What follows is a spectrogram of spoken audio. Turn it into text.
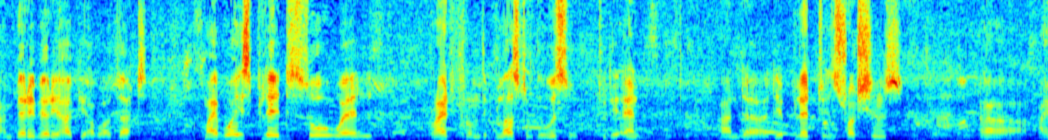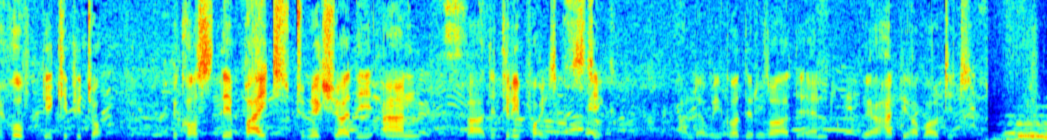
I'm very, very happy about that. My boys played so well right from the blast of the whistle to the end. And uh, they played to instructions. Uh, I hope they keep it up because they fight to make sure they earn uh, the three points at stake. And uh, we got the result at the end. We are happy about it.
